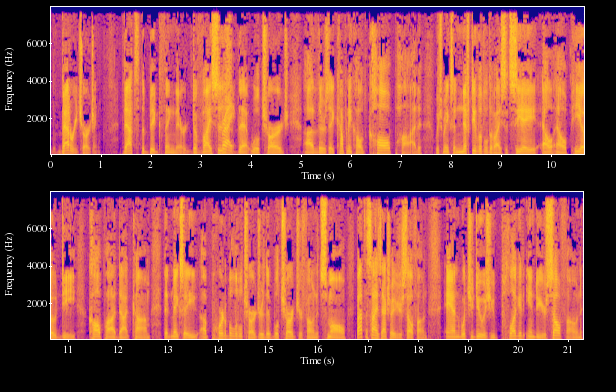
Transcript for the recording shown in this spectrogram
battery charging. That's the big thing there. Devices Right. that will charge. Uh, there's a company called CallPod, which makes a nifty little device. It's C-A-L-L-P-O-D, callpod.com, that makes a, a portable little charger that will charge your phone. It's small, about the size actually of your cell phone. And what you do is you plug it into your cell phone,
